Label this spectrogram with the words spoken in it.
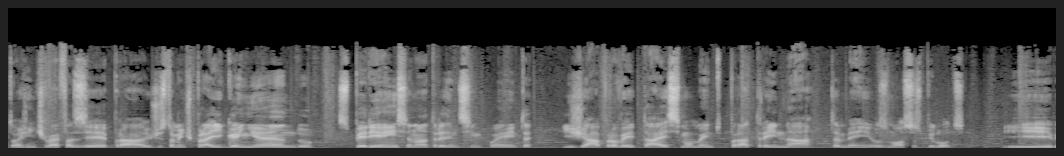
Então a gente vai fazer para justamente para ir ganhando experiência na 350 e já aproveitar esse momento para treinar também os nossos pilotos. E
